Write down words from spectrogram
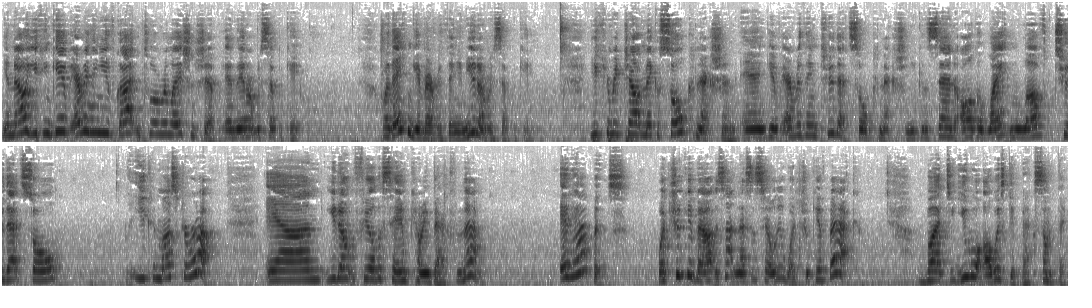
You know, you can give everything you've got into a relationship and they don't reciprocate. Or they can give everything and you don't reciprocate. You can reach out and make a soul connection and give everything to that soul connection. You can send all the light and love to that soul that you can muster up. And you don't feel the same coming back from them. It happens. What you give out is not necessarily what you give back. But you will always get back something.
